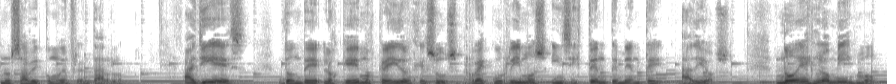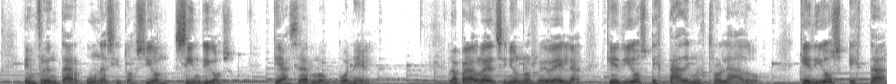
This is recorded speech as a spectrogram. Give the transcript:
no sabe cómo enfrentarlo. Allí es donde los que hemos creído en Jesús recurrimos insistentemente a Dios. No es lo mismo enfrentar una situación sin Dios que hacerlo con Él. La palabra del Señor nos revela que Dios está de nuestro lado, que Dios está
